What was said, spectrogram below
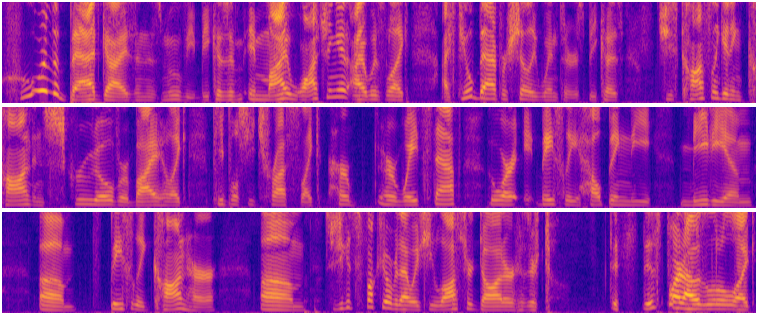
who are the bad guys in this movie? Because in, my watching it, I was like, I feel bad for Shelley Winters because she's constantly getting conned and screwed over by like people she trusts, like her her wait staff, who are basically helping the medium, um, basically con her. Um, so she gets fucked over that way. She lost her daughter because her this this part I was a little like,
